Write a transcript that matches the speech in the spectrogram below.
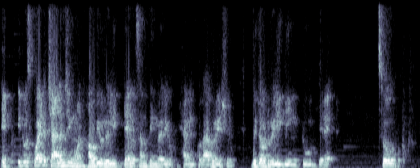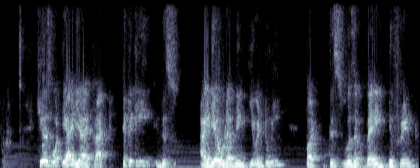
it, it was quite a challenging one. How do you really tell something where you're having collaboration without really being too direct? So here's what the idea I cracked. Typically, this idea would have been given to me, but this was a very different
